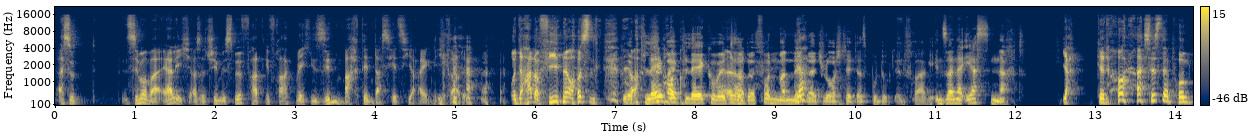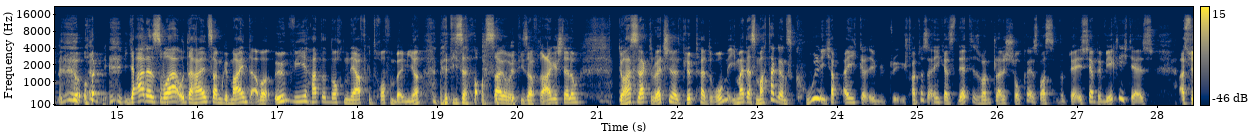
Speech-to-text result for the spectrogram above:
Also sind wir mal ehrlich, also Jimmy Smith hat gefragt, welchen Sinn macht denn das jetzt hier eigentlich gerade? Und da hat er vielen außen. Der Play-by-Play-Kommentator also, von Monday ja. Night Raw stellt das Produkt in Frage. In seiner ersten Nacht. Genau, das ist der Punkt. Und ja, das war unterhaltsam gemeint, aber irgendwie hat er doch einen Nerv getroffen bei mir mit dieser Aussage, mit dieser Fragestellung. Du hast gesagt, Reginald flippt halt rum. Ich meine, das macht er ganz cool. Ich habe eigentlich, ich fand das eigentlich ganz nett. Das war ein kleines was, der ist ja beweglich. Der ist, also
